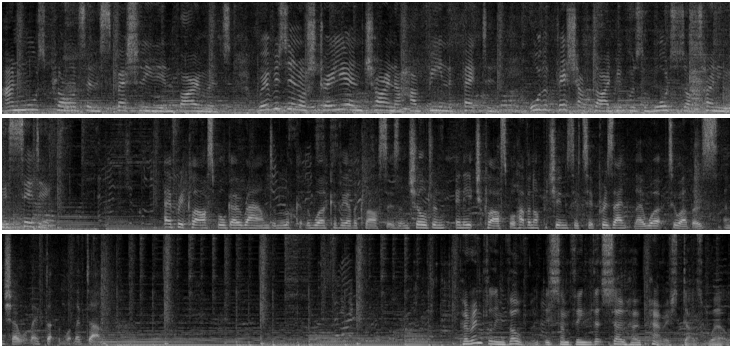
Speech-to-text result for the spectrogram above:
animals, plants, and especially the environment. Rivers in Australia and China have been affected. All the fish have died because the waters are turning acidic. Every class will go round and look at the work of the other classes, and children in each class will have an opportunity to present their work to others and show what they've, do- what they've done. Parental involvement is something that Soho Parish does well.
